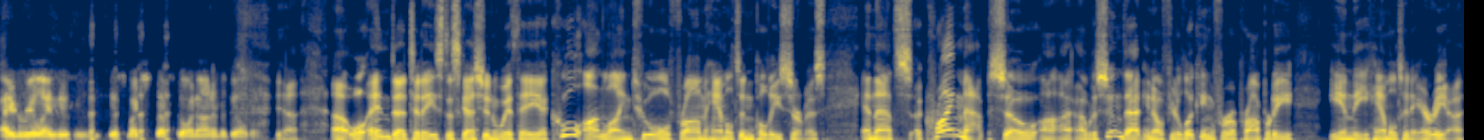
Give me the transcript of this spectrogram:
didn't realize this is this much stuff going on in the building. Yeah, uh, we'll end uh, today's discussion with a, a, cool online tool from Hamilton Police Service, and that's a crime map. So uh, I, I would assume that you know if you're looking for a property in the Hamilton area,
